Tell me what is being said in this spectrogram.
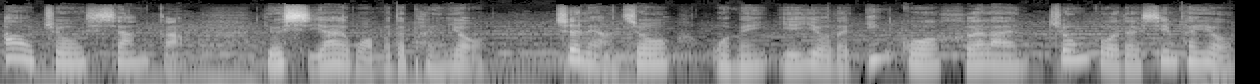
澳洲、香港有喜爱我们的朋友。这两周，我们也有了英国、荷兰、中国的新朋友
